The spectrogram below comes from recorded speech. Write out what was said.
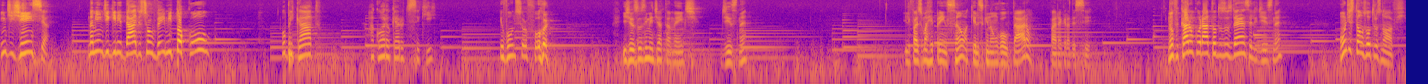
indigência, na minha indignidade, o Senhor veio e me tocou. Obrigado. Agora eu quero te seguir. Eu vou onde o Senhor for. E Jesus imediatamente diz, né? Ele faz uma repreensão àqueles que não voltaram para agradecer. Não ficaram curados todos os dez, ele diz, né? Onde estão os outros nove?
